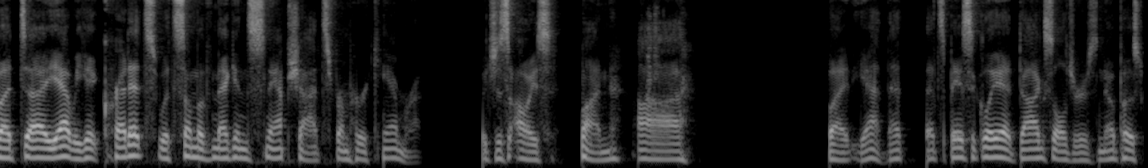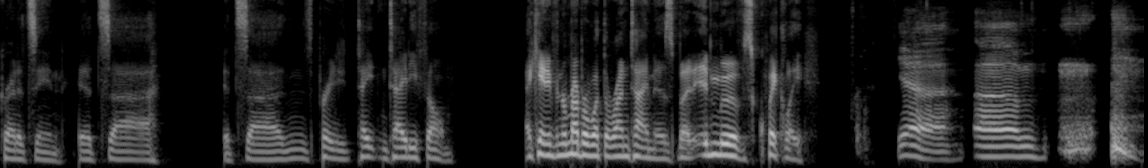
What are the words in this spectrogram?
but uh yeah, we get credits with some of Megan's snapshots from her camera, which is always fun. Uh but yeah, that that's basically it. Dog soldiers, no post credit scene. It's uh it's uh it's pretty tight and tidy film. I can't even remember what the runtime is, but it moves quickly. Yeah. Um I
